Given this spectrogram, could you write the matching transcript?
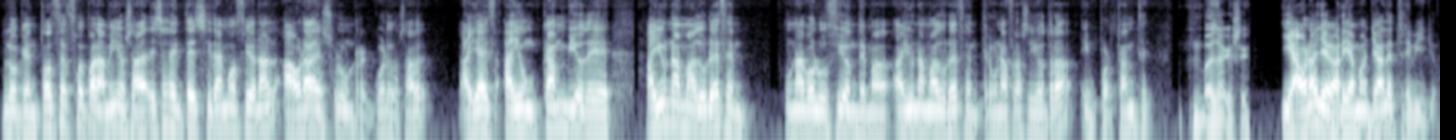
lo que entonces fue para mí, o sea, esa intensidad emocional ahora es solo un recuerdo, ¿sabes? Ahí hay, un cambio de, hay una madurez, en, una evolución de, hay una madurez entre una frase y otra importante. Vaya que sí. Y ahora llegaríamos ya al estribillo.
